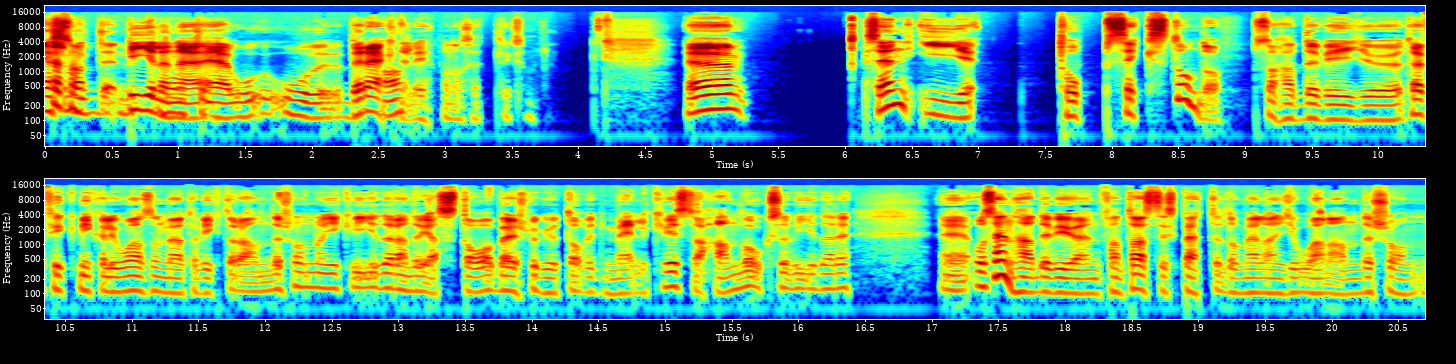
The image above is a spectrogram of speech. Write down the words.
verkar som att det- bilen är, någonting- är oberäknelig på något sätt. Liksom. Ehm, sen i topp 16 då, så hade vi ju, där fick Mikael Johansson möta Viktor Andersson och gick vidare. Andreas Staberg slog ut David Mellqvist, så han var också vidare. Eh, och sen hade vi ju en fantastisk battle då mellan Johan Andersson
